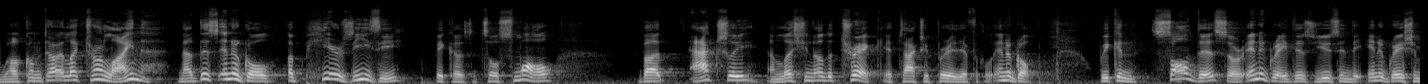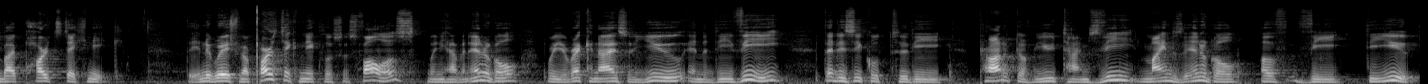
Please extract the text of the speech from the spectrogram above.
Welcome to ilectureonline. Now this integral appears easy because it's so small, but actually, unless you know the trick, it's actually a pretty difficult integral. We can solve this or integrate this using the integration by parts technique. The integration by parts technique looks as follows. When you have an integral where you recognize a u and a dv, that is equal to the product of u times v minus the integral of v du.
